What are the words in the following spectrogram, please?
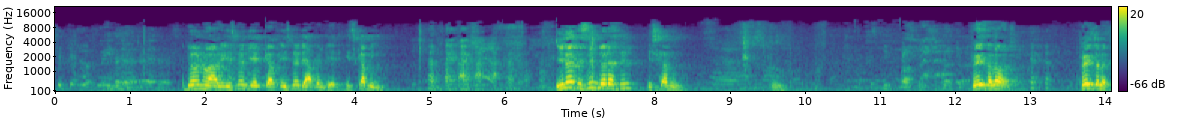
Don't worry, it's not yet come, it's not happened yet. It's coming. you know the same dollar thing? It's coming. Speak prophet. Praise the Lord. Praise the Lord.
